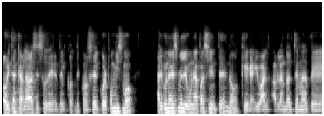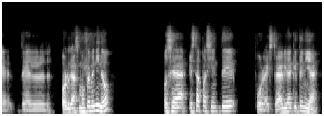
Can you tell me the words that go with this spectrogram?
ahorita que hablabas eso de, de, conocer el cuerpo mismo, alguna vez me llegó una paciente, ¿no? Que igual, hablando del tema de, del orgasmo femenino, o sea, esta paciente, por la historia de vida que tenía,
